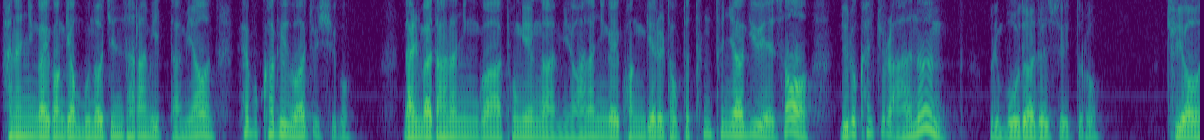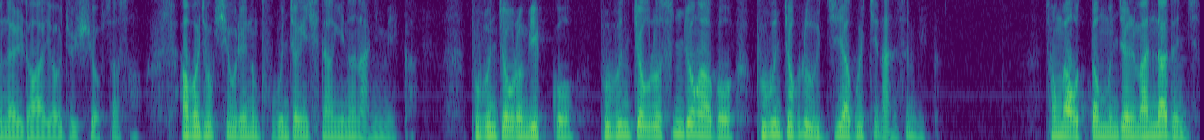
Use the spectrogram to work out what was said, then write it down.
하나님과의 관계가 무너진 사람이 있다면 회복하게 도와주시고 날마다 하나님과 동행하며 하나님과의 관계를 더욱더 튼튼히 하기 위해서 노력할 줄 아는 우리 모두가 될 수 있도록 주여 은혜를 더하여 주시옵소서. 아버지 혹시 우리는 부분적인 신앙인은 아닙니까? 부분적으로 믿고 부분적으로 순종하고 부분적으로 의지하고 있지는 않습니까? 정말 어떤 문제를 만나든지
